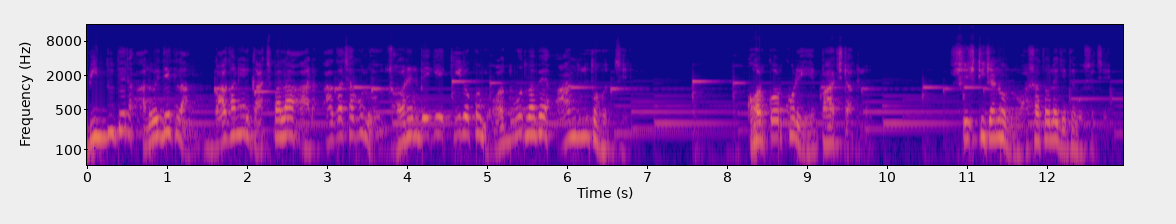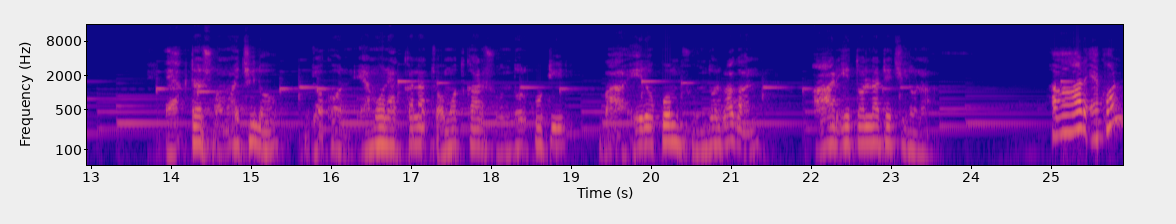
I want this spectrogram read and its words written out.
বিদ্যুতের আলোয় দেখলাম বাগানের গাছপালা আর আগাছাগুলো ঝড়ের বেগে কীরকম অদ্ভুতভাবে আন্দোলিত হচ্ছে। কড়কড় করে বাজ ডাকলো। সৃষ্টি যেন রসাতলে যেতে বসেছে। একটা সময় ছিল যখন এমন একখানা চমৎকার সুন্দর কুটির বা এরকম সুন্দর বাগান আর এ তল্লাটে ছিল না। আর এখন?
